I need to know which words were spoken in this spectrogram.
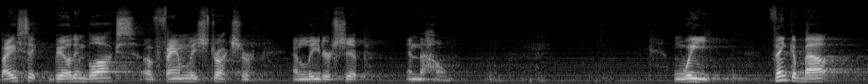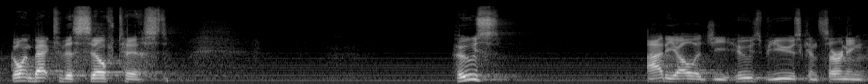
basic building blocks of family structure and leadership in the home. We think about going back to this self test. Whose ideology, whose views concerning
